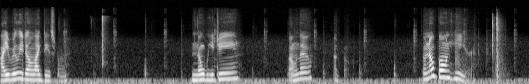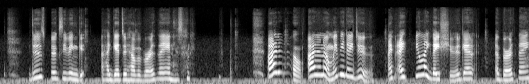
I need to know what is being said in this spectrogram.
I really don't like this room. No Ouija. Bone though? Not bone. So no bone here. Do spooks even get, uh, get to have a birthday? And he's I don't know. I don't know. Maybe they do. I, I feel like they should get a birthday.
